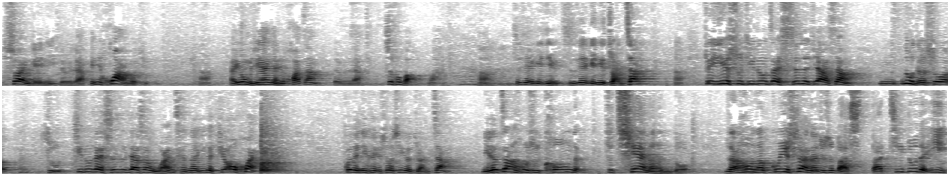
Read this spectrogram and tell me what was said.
算给你，对不对？给你划过去，啊，啊，用我们今天讲就划账，对不对？支付宝是吧？啊，直接给你直接给你转账啊。所以耶稣基督在十字架上，嗯，路德说，主基督在十字架上完成了一个交换，或者你可以说是一个转账。你的账户是空的，是欠了很多，然后呢，归算呢，就是把把基督的义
